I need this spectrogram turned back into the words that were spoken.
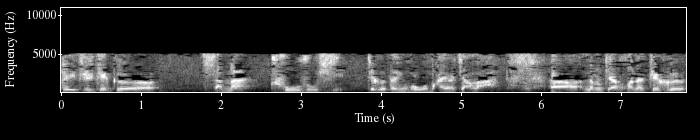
对峙这个散漫。出如喜，这个等一会儿我们还要讲了啊。那么这样的话呢，这个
